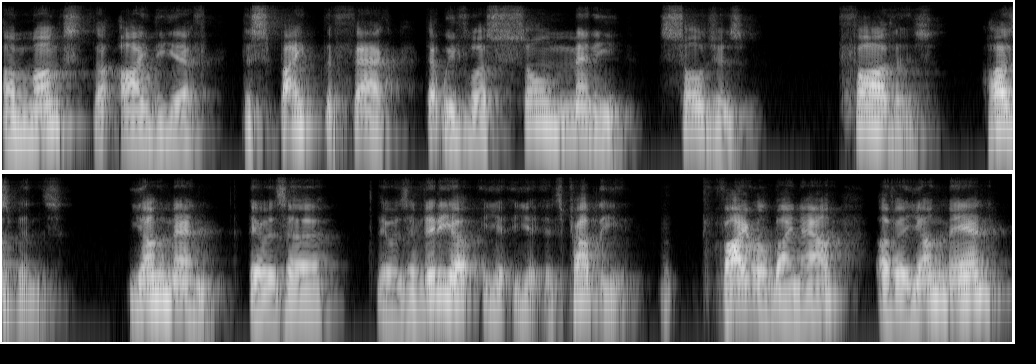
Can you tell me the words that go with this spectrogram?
amongst the IDF, despite the fact that we've lost so many soldiers, fathers, husbands, young men. There was a there was a video. It's probably viral by now of a young man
